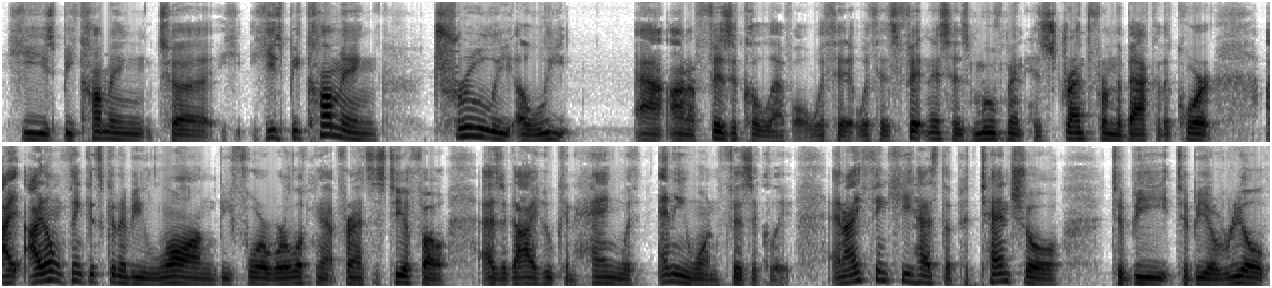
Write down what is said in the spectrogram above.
he's becoming to he's becoming truly elite on a physical level with it with his fitness, his movement, his strength from the back of the court. I, I don't think it's going to be long before we're looking at Francis Tiafoe as a guy who can hang with anyone physically, and I think he has the potential to be to be a real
